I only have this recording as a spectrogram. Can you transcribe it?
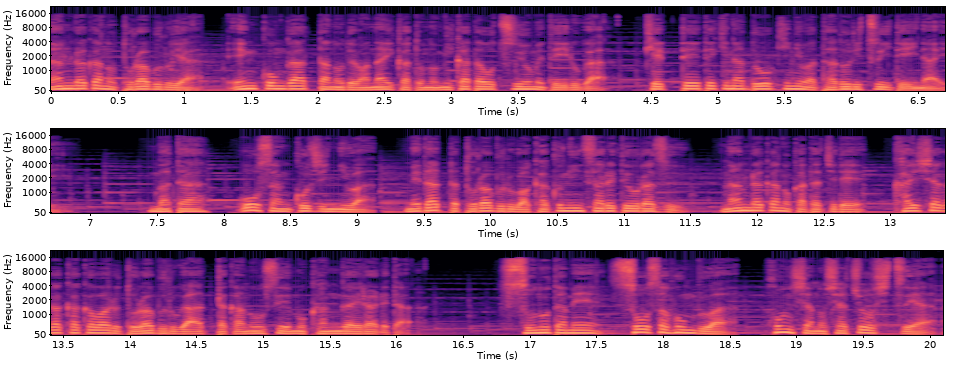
何らかのトラブルや怨恨があったのではないかとの見方を強めているが、決定的な動機にはたどり着いていない。また、王さん個人には目立ったトラブルは確認されておらず、何らかの形で会社が関わるトラブルがあった可能性も考えられた。そのため捜査本部は本社の社長室や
